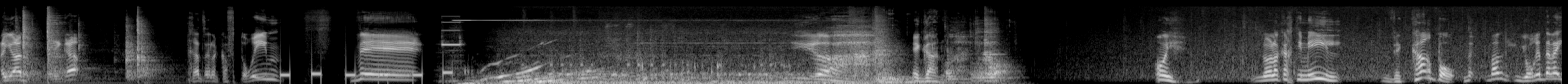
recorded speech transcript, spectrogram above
היד, רגע, נלחץ על הכפתורים, ו... הגענו. אוי, לא לקחתי מעיל, וקר פה, יורד עליי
